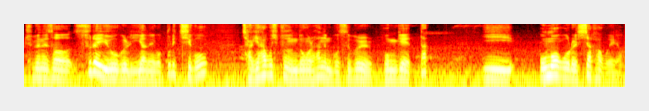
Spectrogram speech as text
주변에서 술의 유혹을 이겨내고 뿌리치고 자기 하고 싶은 운동을 하는 모습을 본 게 딱 이 오머고를 시작하고예요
